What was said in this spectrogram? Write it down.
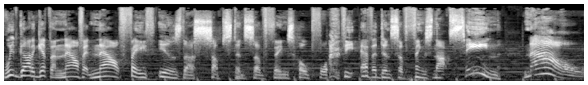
We've got to get the now faith. Now faith is the substance of things hoped for, the evidence of things not seen. Now.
